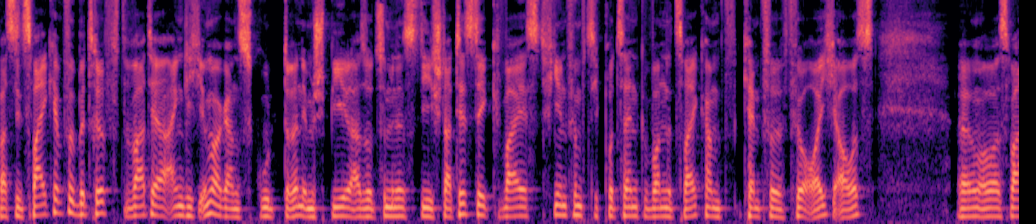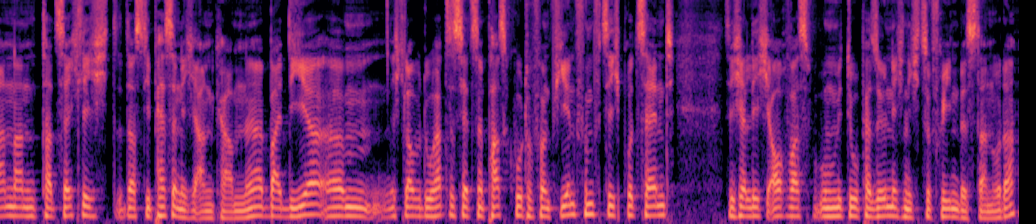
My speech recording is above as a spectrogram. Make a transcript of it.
Was die Zweikämpfe betrifft, wart ihr eigentlich immer ganz gut drin im Spiel. Also zumindest die Statistik weist 54 Prozent gewonnene Zweikampfkämpfe für euch aus. Ähm, aber es waren dann tatsächlich, dass die Pässe nicht ankamen. Ne? Bei dir, ähm, ich glaube, du hattest jetzt eine Passquote von 54 Prozent. Sicherlich auch was, womit du persönlich nicht zufrieden bist dann, oder?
